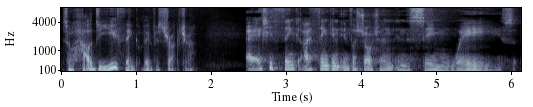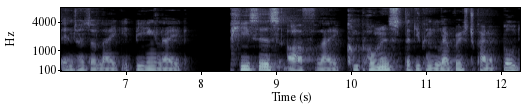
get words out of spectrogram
So, how do you think of infrastructure? I actually think I think in infrastructure in, in the same ways in terms of like it being like pieces of like components that you can leverage to kind of build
